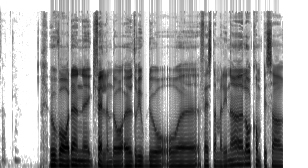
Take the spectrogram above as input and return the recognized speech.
Så att, ja. Hur var den eh, kvällen då? Eh, drog du och eh, festade med dina lagkompisar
